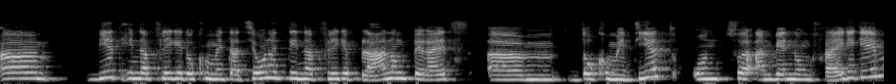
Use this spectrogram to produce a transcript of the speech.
ähm, wird in der Pflegedokumentation und in der Pflegeplanung bereits ähm, dokumentiert und zur Anwendung freigegeben.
